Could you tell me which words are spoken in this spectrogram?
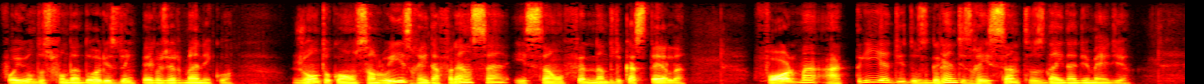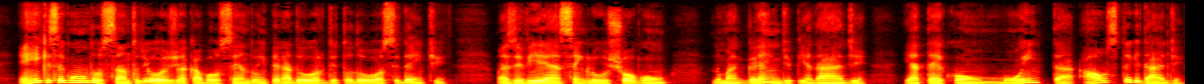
Foi um dos fundadores do Império Germânico, junto com São Luís, rei da França, e São Fernando de Castela. Forma a tríade dos grandes reis santos da Idade Média. Henrique II, o santo de hoje, acabou sendo o imperador de todo o Ocidente, mas vivia sem luxo algum numa grande piedade e até com muita austeridade.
